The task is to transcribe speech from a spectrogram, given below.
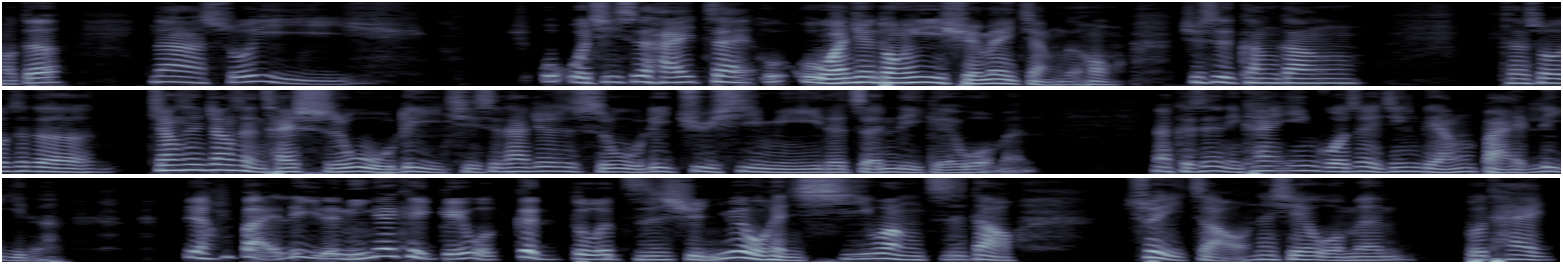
好的，那所以，我我其实还在，我我完全同意学妹讲的吼，就是刚刚她说这个江生江生才十五例，其实他就是十五例巨细靡遗的整理给我们。那可是你看英国这已经两百例了，两百例了，你应该可以给我更多资讯，因为我很希望知道最早那些我们不太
